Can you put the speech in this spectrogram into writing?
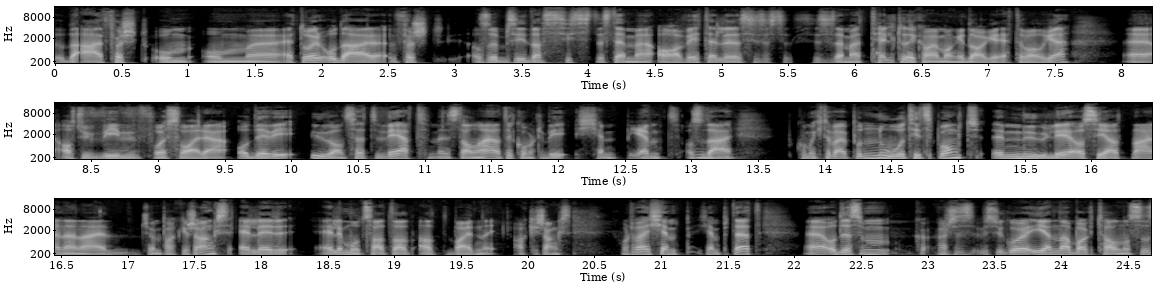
det, er, først om, om, et år. Og det er først altså, da siste stemme er avgitt, eller siste, siste stemme er telt, og det kan være mange dager etter valget, at vi, vi får svaret. Og det vi uansett vet med stallen her, er at det kommer til å bli kjempejevnt. Altså, det er kommer ikke til å være på noe tidspunkt mulig å si at nei, nei, nei, Trump har ikke sjans, eller, eller motsatt, at, at, Biden har ikke sjans. Kommer til å være kjempe, kjempetett. Eh, og det som kanskje, hvis du går igjen bak tallene også,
